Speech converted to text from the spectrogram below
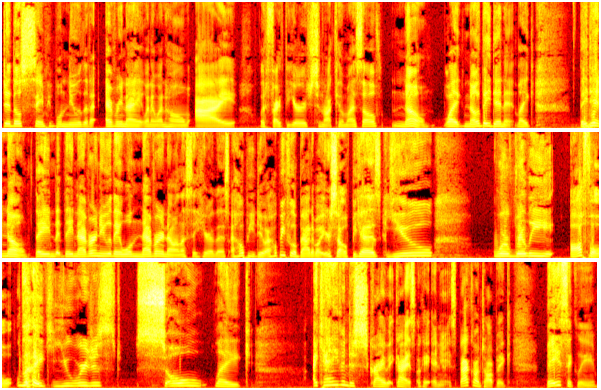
did those same people knew that every night when I went home I would fight the urge to not kill myself? No, like no, they didn't. Like they didn't know. They they never knew. They will never know unless they hear this. I hope you do. I hope you feel bad about yourself because you were really awful. Like you were just so like I can't even describe it, guys. Okay, anyways, back on topic. Basically,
